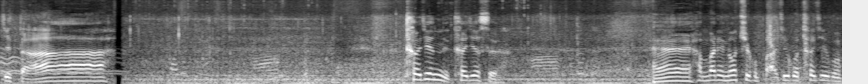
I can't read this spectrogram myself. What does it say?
빠졌다. 터졌네 터졌어. 에이 한 마리 놓치고 빠지고 터지고.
